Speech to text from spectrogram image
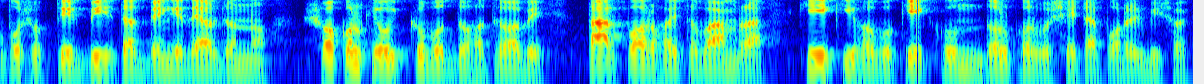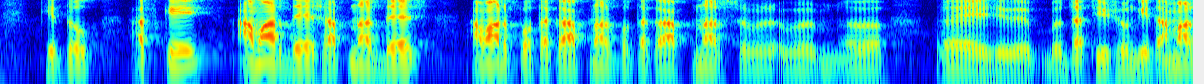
অপশক্তির বীজ দাঁত ভেঙে দেওয়ার জন্য সকলকে ঐক্যবদ্ধ হতে হবে। তারপর হয়তোবা আমরা কে কি হব, কে কোন দল করব সেটা পরের বিষয়। কিন্তু আজকে আমার দেশ আপনার দেশ, আমার পতাকা আপনার পতাকা, আপনার জাতীয় সংগীত, আমার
